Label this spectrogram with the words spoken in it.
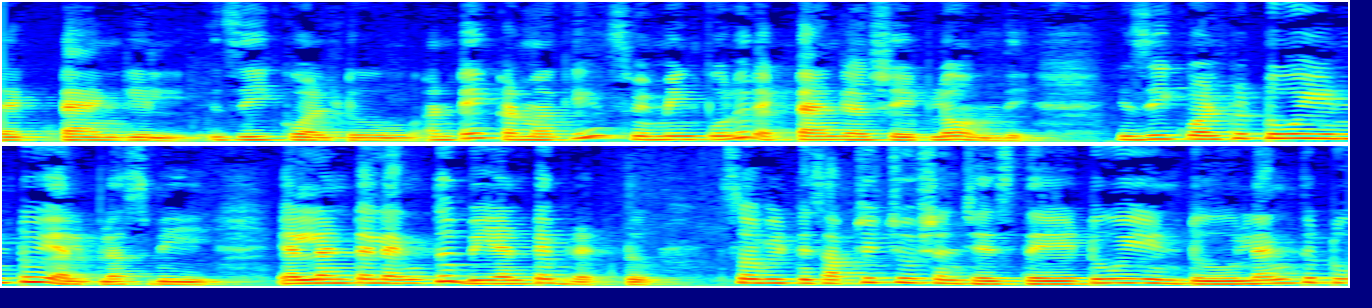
rectangle is equal to అంటే ఇక్కడ మనకి స్విమ్మింగ్ పూల్ రెక్టాంగిల్ షేప్లో ఉంది. Is equal to two into l plus b l అంటే లెంగ్త్ బి అంటే బ్రెడ్త్ సో వీటిని సబ్స్టిట్యూషన్ చేస్తే two into length two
